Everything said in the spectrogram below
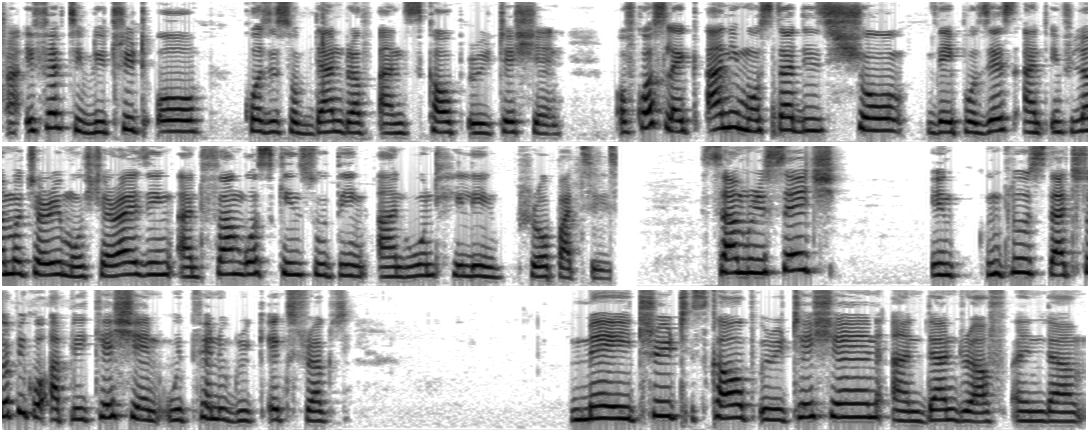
uh, effectively treat all causes of dandruff and scalp irritation. Of course, like animal studies show they possess anti-inflammatory, moisturizing, and fungal skin soothing and wound healing properties. Some research in includes that topical application with fenugreek extract may treat scalp irritation and dandruff and um,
